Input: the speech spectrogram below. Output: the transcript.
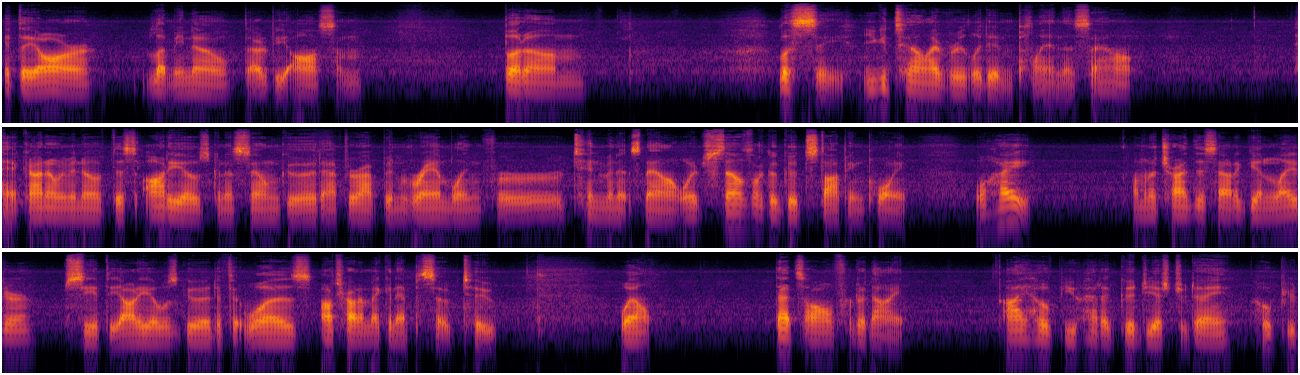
If they are, let me know. That would be awesome. But, um, let's see. You could tell I really didn't plan this out. Heck, I don't even know if this audio is going to sound good after I've been rambling for 10 minutes now, which sounds like a good stopping point. Well, hey, I'm going to try this out again later, see if the audio was good. If it was, I'll try to make an episode too. Well, that's all for tonight. I hope you had a good yesterday. Hope you're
